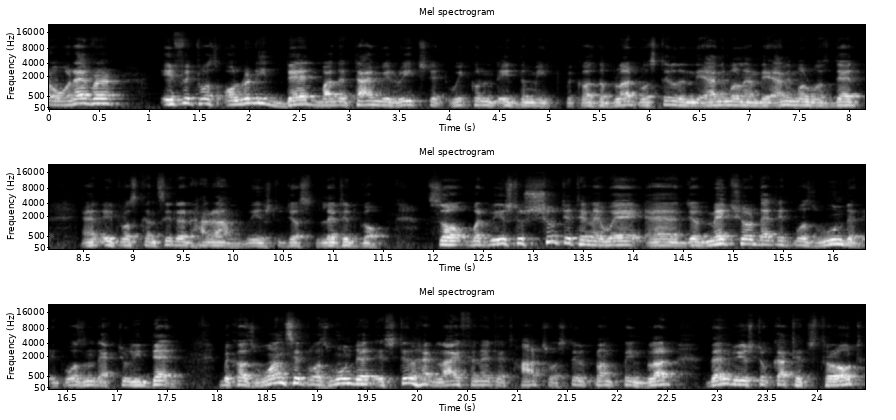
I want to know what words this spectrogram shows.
or whatever, if it was already dead by the time we reached it, we couldn't eat the meat because the blood was still in the animal and the animal was dead and it was considered haram. We used to just let it go. So, but we used to shoot it in a way uh, and just make sure that it was wounded. It wasn't actually dead. Because once it was wounded, it still had life in it. Its heart was still pumping blood. Then we used to cut its throat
